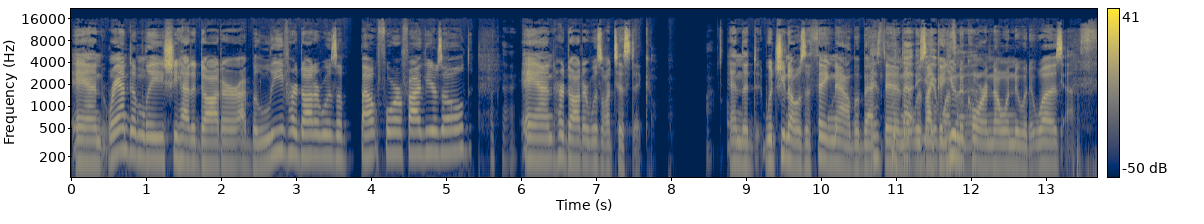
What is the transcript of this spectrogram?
And randomly, she had a daughter. I believe her daughter was about four or five years old, Okay. and her daughter was autistic. and the which you know is a thing now, but back It's- but then that- it was like it a unicorn. No one knew what it was. Yes.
